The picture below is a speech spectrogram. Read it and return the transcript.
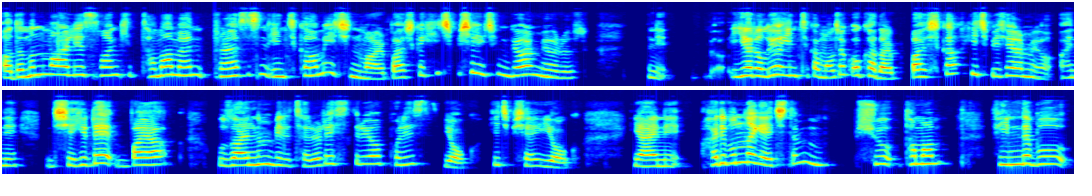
adamın varlığı sanki tamamen Francis'in intikamı için var. Başka hiçbir şey için görmüyoruz. Hani yaralıyor intikam alacak o kadar. Başka hiçbir şey yaramıyor. Hani şehirde baya uzaylının biri terör estiriyor. Polis yok. Hiçbir şey yok. Yani hadi bunu da geçtim. Şu tamam filmde bu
